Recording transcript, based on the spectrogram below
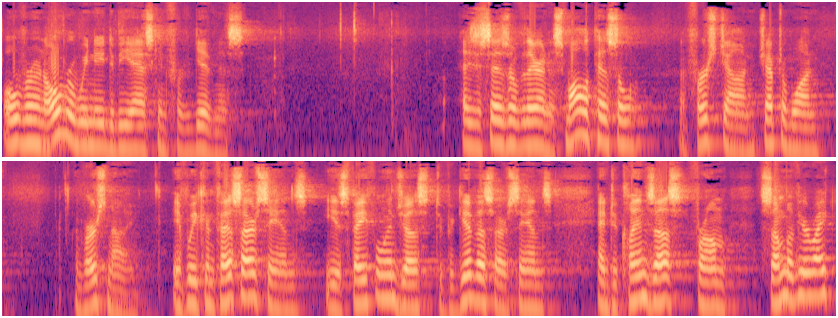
Over and over, we need to be asking for forgiveness. As it says over there in a small epistle uh, of 1 John chapter 1, verse 9. If we confess our sins, he is faithful and just to forgive us our sins and to cleanse us from some of your right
